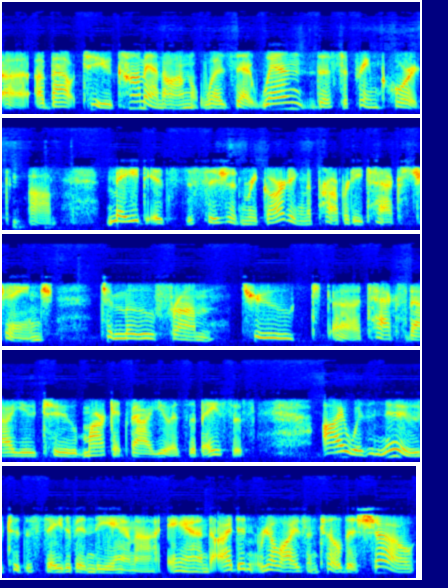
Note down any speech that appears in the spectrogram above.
uh, about to comment on was that when the Supreme Court uh, made its decision regarding the property tax change to move from true uh, tax value to market value as the basis, I was new to the state of Indiana, and I didn't realize until this show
